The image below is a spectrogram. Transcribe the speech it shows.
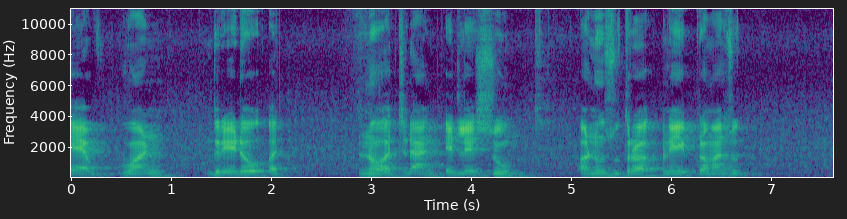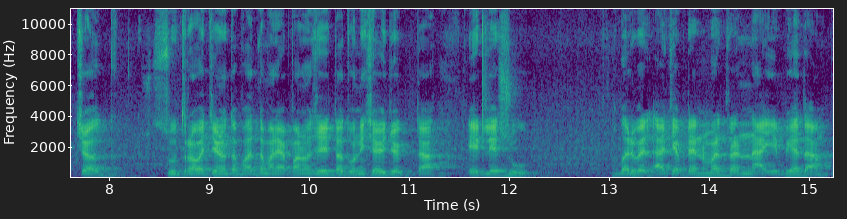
એફ વન ગ્રેડો નો અચળાંક એટલે શું? અણુસૂત્ર અને પ્રમાણસૂચક સૂત્ર વચ્ચેનો તફાવત તમારે આપવાનો છે, તત્વોની સંયોજકતા એટલે શું? બરાબર, આ ચેપ્ટર નંબર ત્રણના આઈએમપી હતા.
